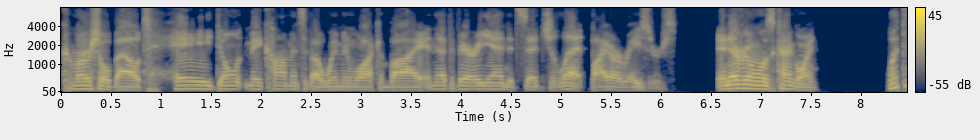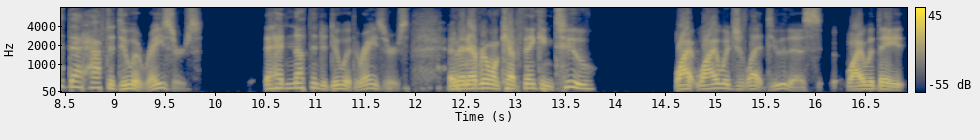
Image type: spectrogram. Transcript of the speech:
commercial about, "Hey, don't make comments about women walking by." And at the very end, it said, "Gillette, buy our razors," and everyone was kind of going, "What did that have to do with razors?" That had nothing to do with razors. And then everyone kept thinking too, why why would Gillette do this? Why would they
